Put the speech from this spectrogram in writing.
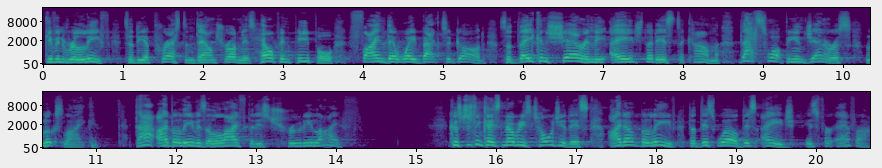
giving relief to the oppressed and downtrodden. It's helping people find their way back to God so they can share in the age that is to come. That's what being generous looks like. That, I believe, is a life that is truly life. Because just in case nobody's told you this, I don't believe that this world, this age, is forever.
